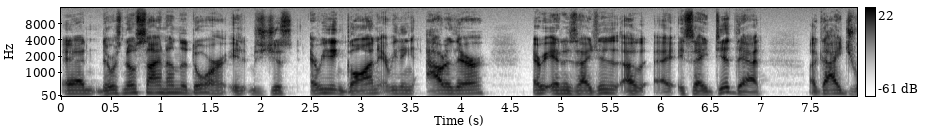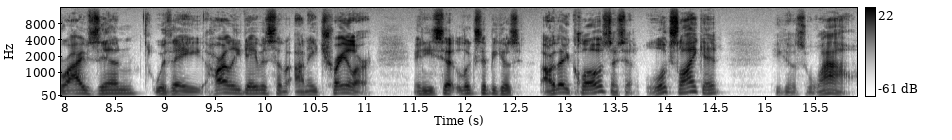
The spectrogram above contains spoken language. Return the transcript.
And there was no sign on the door. It was just everything gone, everything out of there. Every, and as I did, uh, as I did that, a guy drives in with a Harley Davidson on a trailer. And he said, looks at me, goes, Are they closed? I said, Looks like it. He goes, Wow.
